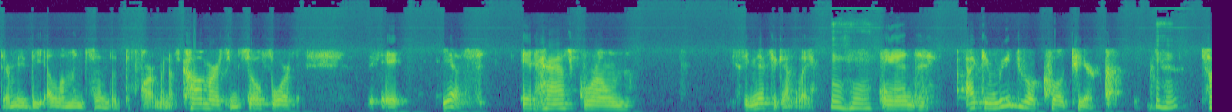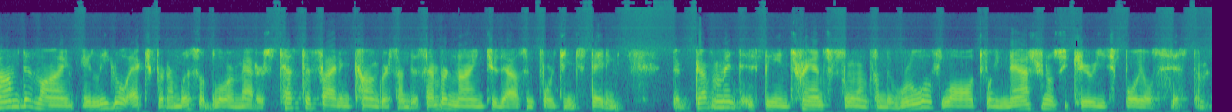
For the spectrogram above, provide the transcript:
There may be elements in the Department of Commerce and so forth. It, yes, it has grown significantly. Mm-hmm. And I can read you a quote here. Mm-hmm. Tom Devine, a legal expert on whistleblower matters, testified in Congress on December 9, 2014, stating the government is being transformed from the rule of law to a national security spoils system.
